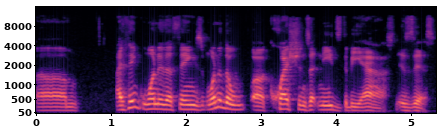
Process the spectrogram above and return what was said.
Um, I think one of the things, one of the uh, questions that needs to be asked is this:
